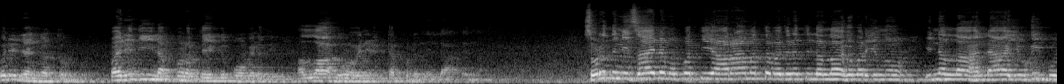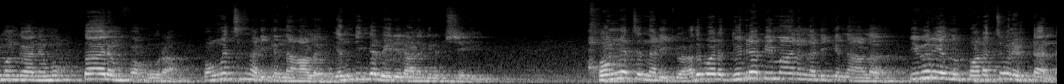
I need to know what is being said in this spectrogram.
ഒരു രംഗത്തും പരിധിയിലപ്പുറത്തേക്ക് പോകരുത്. അള്ളാഹു അവന് ഇഷ്ടപ്പെടുന്നില്ല എന്ന്. സൂറത്ത് നിസായിന്റെ മുപ്പത്തി ആറാമത്തെ വചനത്തിൽ അള്ളാഹു പറയുന്നു ഇന്നല്ലാഹ ലാ യുഹിബ്ബു മൻ കാന മുഖ്താരം ഫഖൂറ പൊങ്ങച്ചെന്നടിക്കുന്ന ആൾ എന്തിന്റെ പേരിലാണെങ്കിലും ശരി. പൊങ്ങച്ചെന്നടിക്കുക അതുപോലെ ദുരഭിമാനം നടിക്കുന്ന ആൾ ഇവരെയൊന്നും പടച്ചവന് ഇഷ്ടമല്ല.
